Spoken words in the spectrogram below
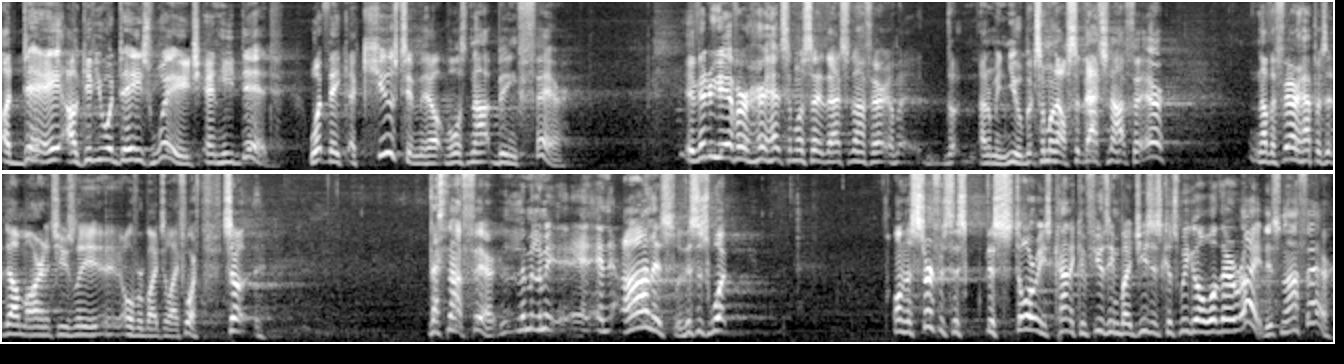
a day, I'll give you a day's wage. And he did. What they accused him of was not being fair. Have any of you ever had someone say, That's not fair? I don't mean you, but someone else said, That's not fair. Now, the fair happens at Del Mar, and it's usually uh, over by July 4th. So, that's not fair. Let me, let me, and honestly, this is what, on the surface, this, this story is kind of confusing by Jesus because we go, well, they're right. It's not fair.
